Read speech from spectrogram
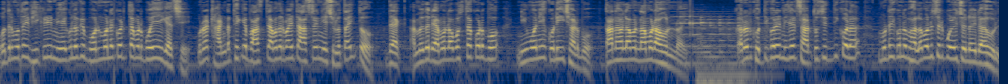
ওদের মতো এই ভিখারি মেয়েগুলোকে বোন মনে করতে আমার বইয়েই গেছে। ওরা ঠান্ডা থেকে বাঁচতে আমাদের বাড়িতে আশ্রয় নিয়েছিল, তাই তো? দেখ, আমি ওদের এমন অবস্থা করব, নিউমোনিয়া করেই ছাড়বো। তা না হলে আমার নামও রাহুল নয়। কারোর ক্ষতি করে নিজের স্বার্থ সিদ্ধি করা মোটেই কোনো ভালো মানুষের পরিচয় নয় রাহুল।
